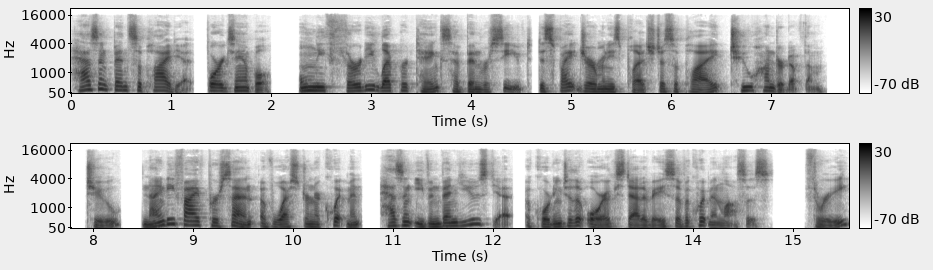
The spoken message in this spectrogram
hasn't been supplied yet. For example, only 30 Leopard tanks have been received, despite Germany's pledge to supply 200 of them. 2. 95% of Western equipment hasn't even been used yet, according to the Oryx database of equipment losses. 3.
